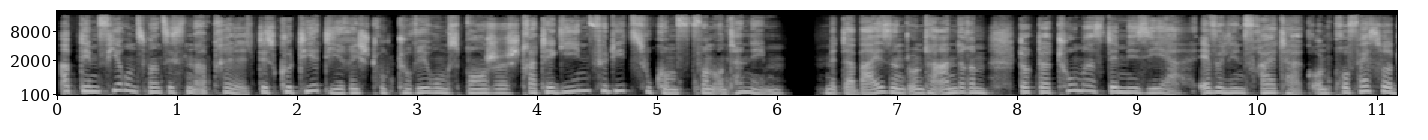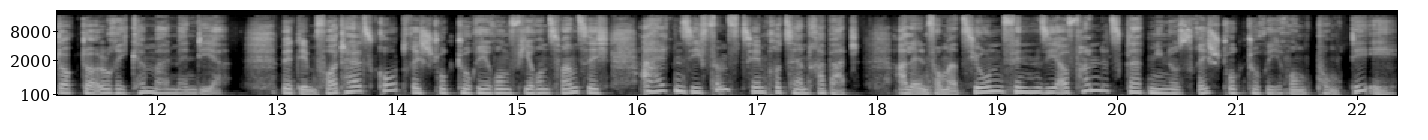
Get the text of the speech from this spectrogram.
Ab dem 24. April diskutiert die Restrukturierungsbranche Strategien für die Zukunft von Unternehmen. Mit dabei sind unter anderem Dr. Thomas de Maizière, Evelyn Freitag und Professor Dr. Ulrike Malmendier. Mit dem Vorteilscode Restrukturierung24 erhalten Sie 15% Rabatt. Alle Informationen finden Sie auf handelsblatt-restrukturierung.de.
